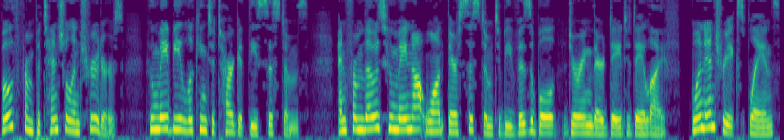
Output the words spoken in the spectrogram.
both from potential intruders who may be looking to target these systems, and from those who may not want their system to be visible during their day to day life. One entry explains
